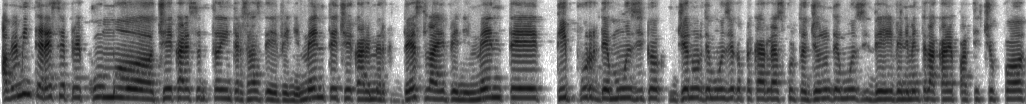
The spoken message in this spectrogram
Avem interese precum uh, cei care sunt interesați de evenimente, cei care merg des la evenimente, tipuri de muzică, genuri de muzică pe care le ascultă, genuri de, muzică, de evenimente la care participă.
